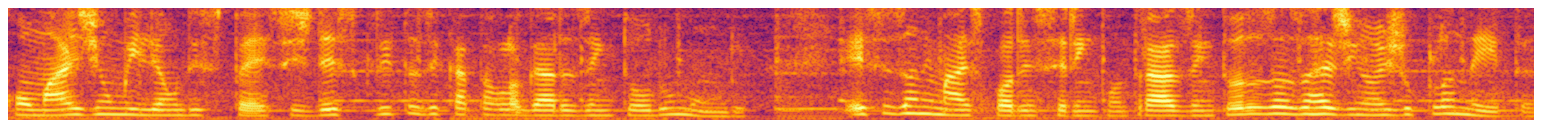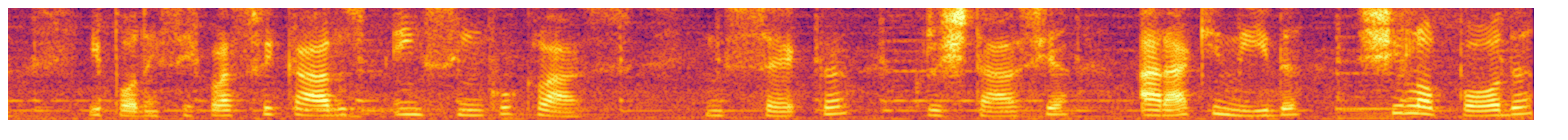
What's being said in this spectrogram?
com mais de um milhão de espécies descritas e catalogadas em todo o mundo. Esses animais podem ser encontrados em todas as regiões do planeta e podem ser classificados em cinco classes: insecta, crustácea, aracnida, xilopoda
